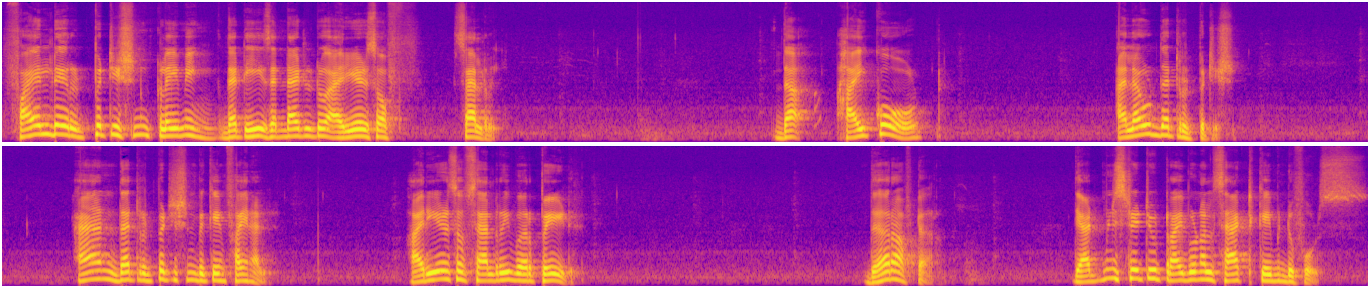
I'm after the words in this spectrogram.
filed a writ petition claiming that he is entitled to arrears of salary. The High Court allowed that writ petition and that writ petition became final. Arrears of salary were paid Thereafter, the Administrative Tribunals Act came into force.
